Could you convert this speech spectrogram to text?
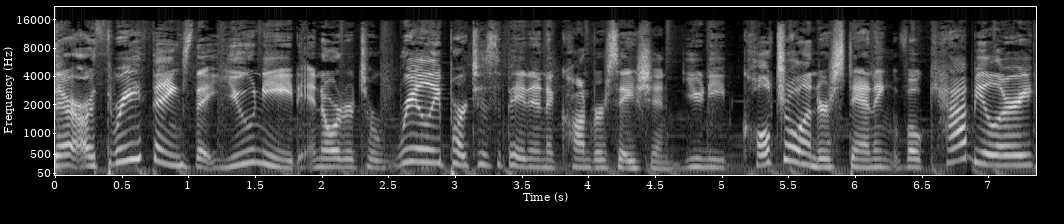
There are three things that you need in order to really participate in a conversation. You need cultural understanding, vocabulary,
